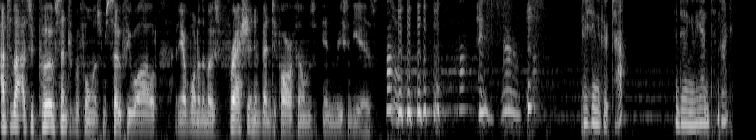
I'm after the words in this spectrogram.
Add to that a superb central performance from Sophie Wilde, and you have one of the most fresh and inventive horror films in recent years. Have you seen the group chat? They're doing it again tonight.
